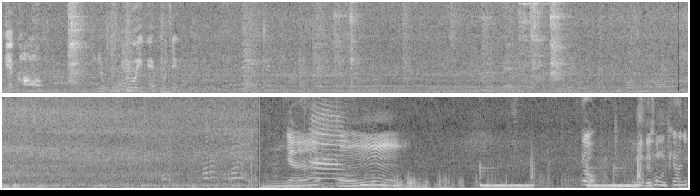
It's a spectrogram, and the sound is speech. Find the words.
이게 강어. 그리고 이게 오징어. 왜내 손은 피하니?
